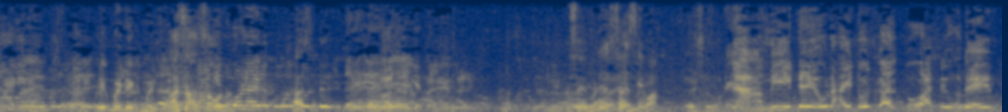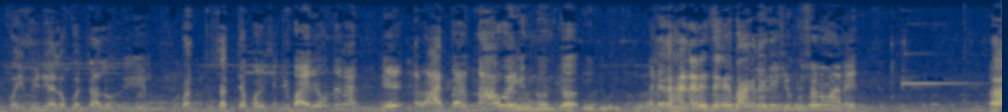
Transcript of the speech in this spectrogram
मागे गेले. एक मिनिट एक मिनिट. असा असा हो ना कोण आहे रे? बोल, असं आहे म्हणजे असं आहे ना. असं आहे. नाही, आम्ही इथे येऊन हायदोस घालतो असे उद्या हे काही मीडिया लोक चालवतील. पण सत्य परिस्थिती बाहेर येऊन दे ना हे राहतात नाव आहे हिंदूंचं. आणि राहणारे सगळे बांगलादेशी मुसलमान आहेत. हा.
